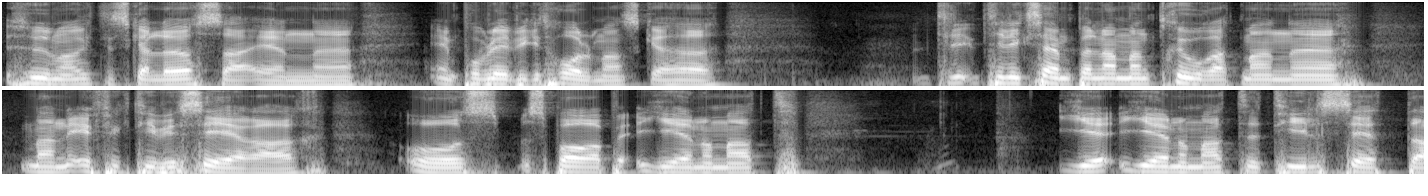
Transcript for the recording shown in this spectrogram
hur man riktigt ska lösa en, eh, en problem, vilket håll man ska, till, till exempel när man tror att man, eh, man effektiviserar och sparar genom att, ge, genom att tillsätta,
